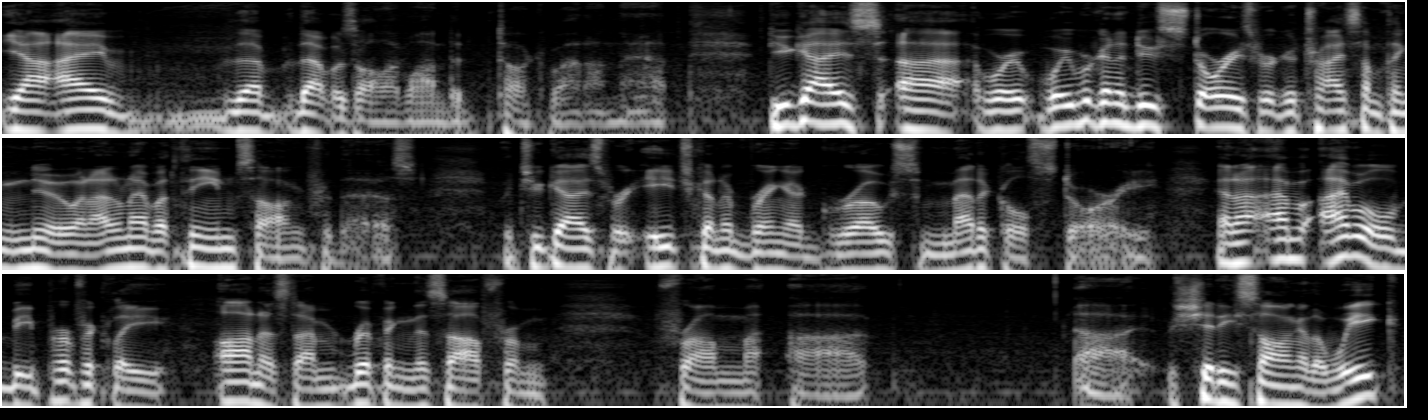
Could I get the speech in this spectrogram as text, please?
yeah, I that that was all I wanted to talk about on that. Do you guys? Uh, we're, we were going to do stories. We are going to try something new, and I don't have a theme song for this. But you guys were each going to bring a gross medical story, and I, I'm, I will be perfectly honest. I'm ripping this off from from uh, uh, shitty song of the week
